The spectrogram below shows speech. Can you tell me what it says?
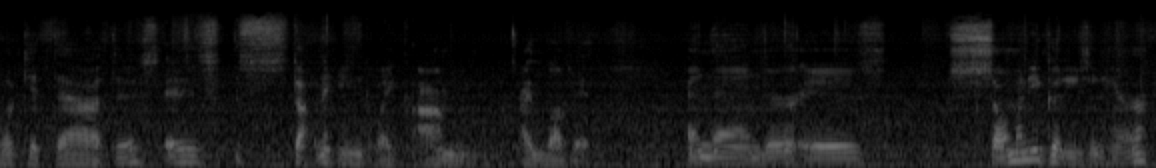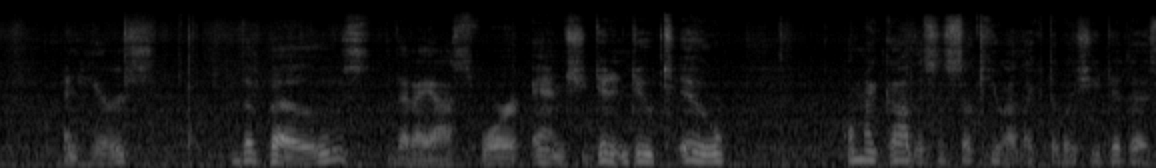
Look at that. This is stunning. Like, um, I love it. And then there is so many goodies in here. And here's the bows that I asked for. And she didn't do two. Oh my god, this is so cute. I like the way she did this.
